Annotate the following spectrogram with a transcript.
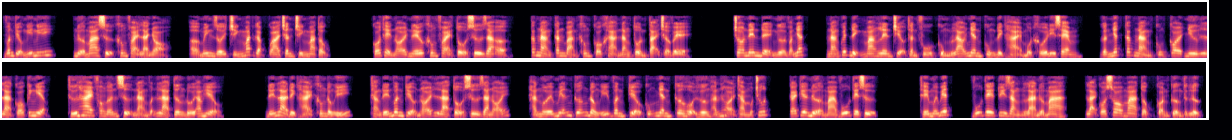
Vân Tiểu nghĩ nghĩ, nửa ma sự không phải là nhỏ, ở minh giới chính mắt gặp qua chân chính ma tộc. Có thể nói nếu không phải tổ sư ra ở, các nàng căn bản không có khả năng tồn tại trở về. Cho nên để ngừa vắng nhất, nàng quyết định mang lên triệu thần phù cùng lao nhân cùng địch hải một khối đi xem, gần nhất các nàng cũng coi như là có kinh nghiệm, thứ hai phong ấn sự nàng vẫn là tương đối am hiểu. Đến là địch hải không đồng ý, thẳng đến Vân Kiểu nói là tổ sư ra nói, hắn mới miễn cưỡng đồng ý Vân Kiểu cũng nhân cơ hội hướng hắn hỏi thăm một chút, cái kia nửa ma vũ tê sự. Thế mới biết, vũ tê tuy rằng là nửa ma, lại có so ma tộc còn cường thực lực.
